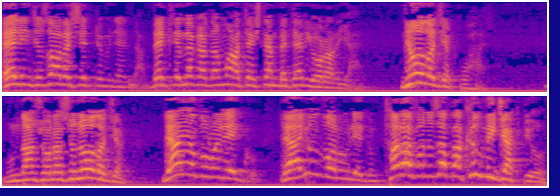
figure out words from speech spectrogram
El intizar eşeddü minenna. Beklemek adamı ateşten beter yorar yani. Ne olacak bu hal? Bundan sonrası ne olacak? La yanzuru ileykum. La yunzaru ileykum. Tarafınıza bakılmayacak diyor.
